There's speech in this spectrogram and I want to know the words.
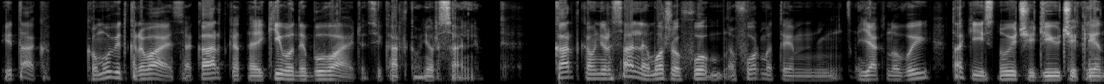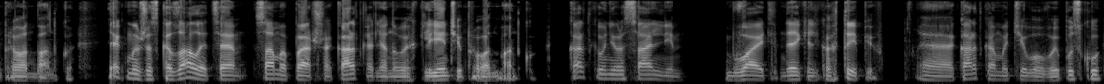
І так, кому відкривається картка та які вони бувають, оці картки універсальні? Картка універсальна може оформити як новий, так і існуючий діючий клієнт Приватбанку. Як ми вже сказали, це саме перша картка для нових клієнтів Приватбанку. Картки універсальні бувають декількох типів. Е, Картка миттєвого випуску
